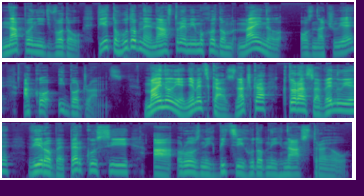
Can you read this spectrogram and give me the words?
naplniť vodou. Tieto hudobné nástroje mimochodom Meinl označuje ako Ibo Drums. Meinl je nemecká značka, ktorá sa venuje výrobe perkusí a rôznych bicích hudobných nástrojov.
